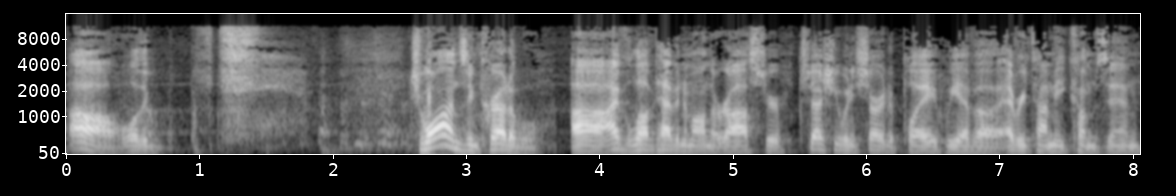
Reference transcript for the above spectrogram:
oh, well, the, Jauan's incredible. Uh, I've loved having him on the roster, especially when he started to play. We have uh, every time he comes in,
